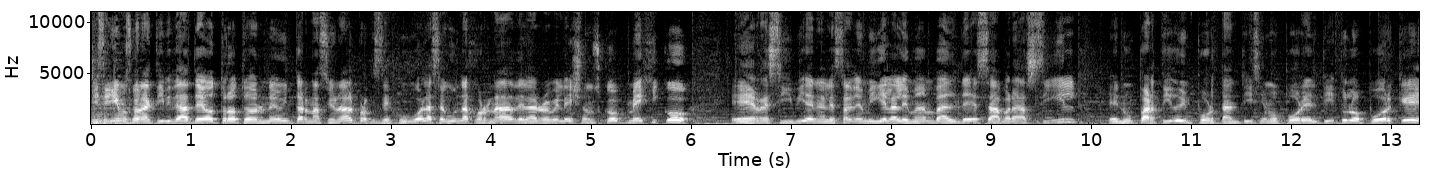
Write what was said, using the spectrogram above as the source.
Y seguimos con la actividad de otro torneo internacional porque se jugó la segunda jornada de la Revelations Cup México. Eh, recibía en el estadio Miguel Alemán Valdés a Brasil en un partido importantísimo por el título porque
